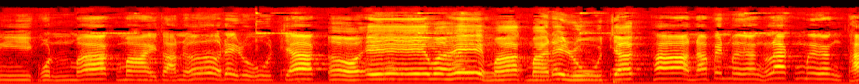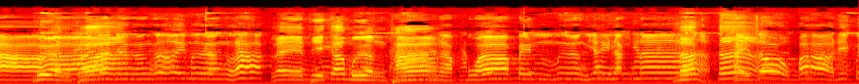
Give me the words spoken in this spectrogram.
มีคนมากมายท่านเออได้รู้จักอ๋อเอว่าเฮมากมายได้รู้จักถ้านะเป็นเมืองลักเมืองทาเมืองทาจะยังเอ้ยเมืองลัก และที่ก็เมืองทานับว่าเป็นเมืองใหญ่นักหนานักหนาให้โซ่ป้าดีไป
